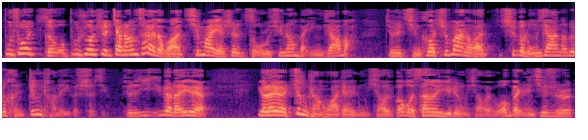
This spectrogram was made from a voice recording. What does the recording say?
不说走不说是家常菜的话，起码也是走入寻常百姓家吧。就是请客吃饭的话，吃个龙虾那都是很正常的一个事情，就是越来越。越来越正常化这样一种消费，包括三文鱼这种消费。我本人其实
